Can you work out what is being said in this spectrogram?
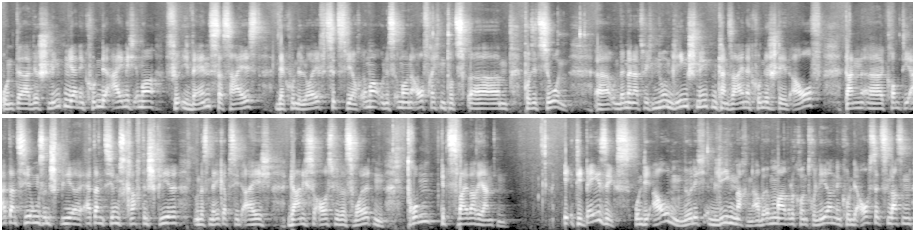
Und äh, wir schminken ja den Kunde eigentlich immer für Events, das heißt, der Kunde läuft, sitzt wie auch immer und ist immer in einer aufrechten äh, Position. Äh, und wenn wir natürlich nur im Liegen schminken, kann sein, der Kunde steht auf, dann äh, kommt die Erdanziehungs ins Spiel, Erdanziehungskraft ins Spiel und das Make-up sieht eigentlich gar nicht so aus, wie wir es wollten. Drum gibt es zwei Varianten. Die Basics und die Augen würde ich im Liegen machen, aber immer mal wieder kontrollieren, den Kunde aufsetzen lassen,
